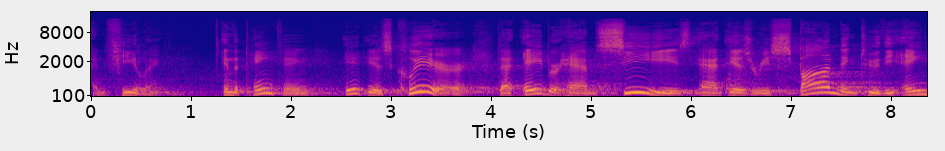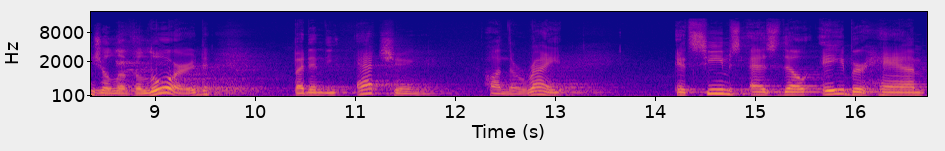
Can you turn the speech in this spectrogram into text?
and feeling. In the painting, it is clear that Abraham sees and is responding to the angel of the Lord, but in the etching on the right, it seems as though Abraham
